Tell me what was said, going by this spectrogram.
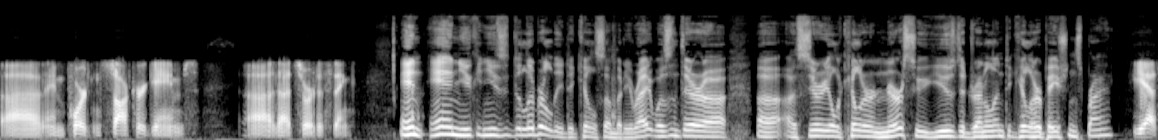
uh, important soccer games, uh, that sort of thing and and you can use it deliberately to kill somebody, right? Wasn't there a a, a serial killer nurse who used adrenaline to kill her patients, Brian? Yes,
